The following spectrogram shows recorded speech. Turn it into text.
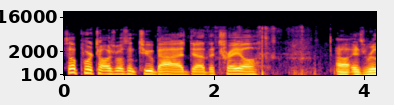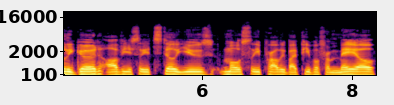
So Portage wasn't too bad. Uh, the trail uh, is really good. Obviously, it's still used mostly probably by people from Mayo.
